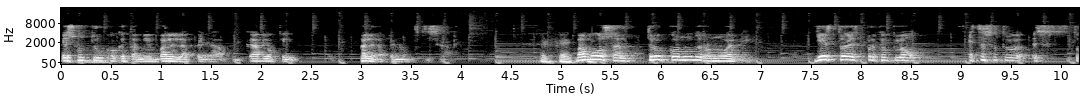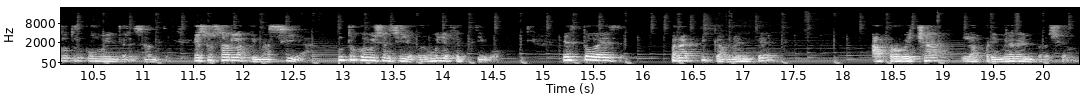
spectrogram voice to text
Es un truco que también vale la pena aplicarlo, que vale la pena utilizarlo. Perfecto. Vamos al truco número 9. Y esto es, por ejemplo, este es otro, es otro truco muy interesante. Es usar la primacía. Un truco muy sencillo, pero muy efectivo. Esto es prácticamente aprovechar la primera impresión.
